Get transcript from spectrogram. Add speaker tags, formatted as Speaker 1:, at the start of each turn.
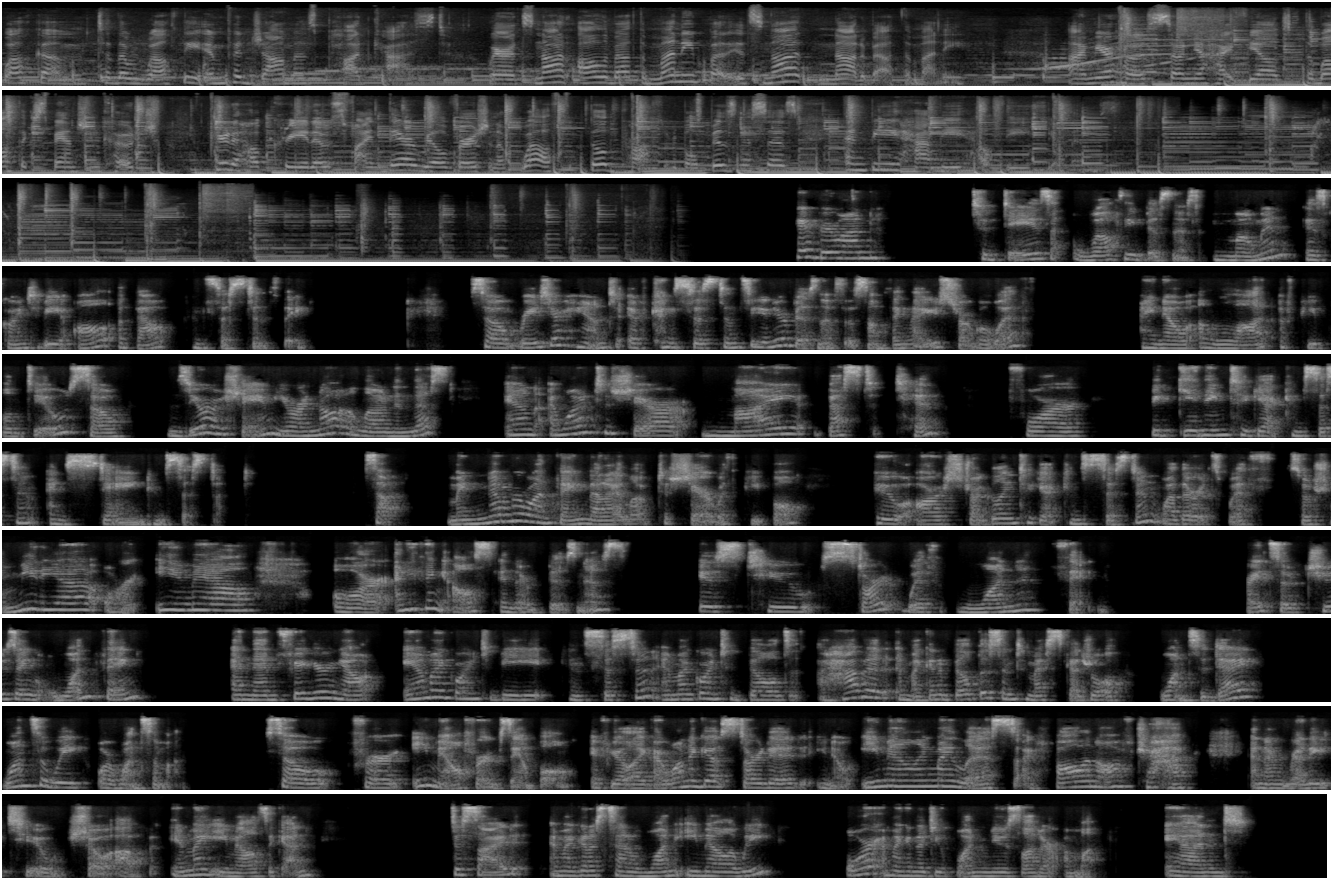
Speaker 1: Welcome to the Wealthy in Pajamas podcast, where it's not all about the money, but it's not not about the money. I'm your host, Sonya Highfield, the Wealth Expansion Coach, here to help creatives find their real version of wealth, build profitable businesses, and be happy, healthy humans. Hey everyone, Today's wealthy business moment is going to be all about consistency. So raise your hand if consistency in your business is something that you struggle with. I know a lot of people do. So, zero shame. You are not alone in this. And I wanted to share my best tip for beginning to get consistent and staying consistent. So, my number one thing that I love to share with people who are struggling to get consistent, whether it's with social media or email or anything else in their business, is to start with one thing, right? So choosing one thing and then figuring out am I going to be consistent? Am I going to build a habit? Am I going to build this into my schedule once a day, once a week, or once a month? So for email, for example, if you're like, I want to get started, you know, emailing my lists, I've fallen off track and I'm ready to show up in my emails again, decide, am I going to send one email a week or am I going to do one newsletter a month? And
